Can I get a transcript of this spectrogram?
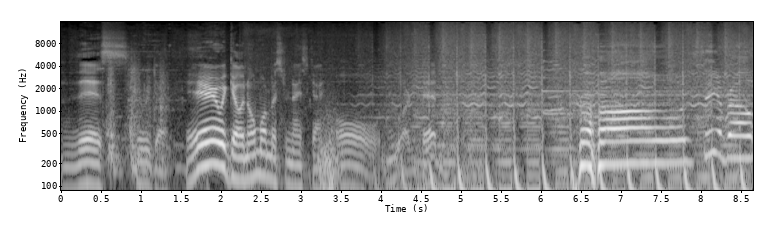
this. Here we go. Here we go. No more Mr. Nice Guy. Oh, you are dead. Oh, see ya, bro.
